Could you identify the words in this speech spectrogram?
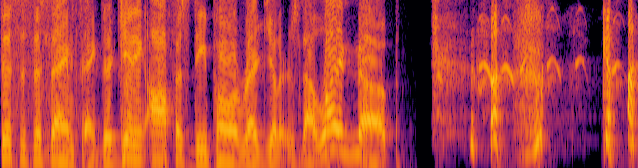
This is the same thing. They're getting Office Depot regulars. Now line up. God,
